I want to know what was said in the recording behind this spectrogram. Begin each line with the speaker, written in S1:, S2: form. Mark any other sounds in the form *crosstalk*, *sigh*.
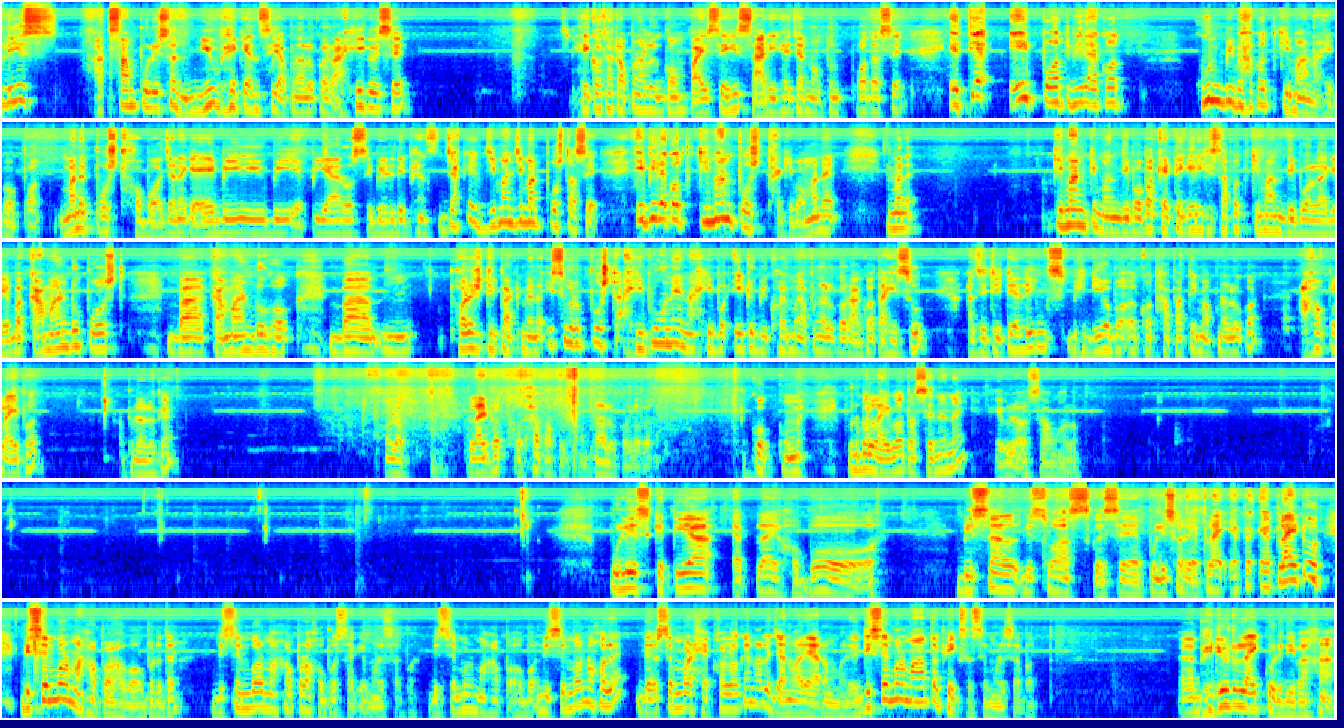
S1: Police Assam পুলিচৰ new vacancy আপোনালোকৰ আহি গৈছে। সেই কথাটো আপোনালোকে গম পাইছেহি চাৰি হেজাৰ নতুন পদ আছে। এতিয়া এই পদবিলাকত কোন বিভাগত কিমান আহিব পদ? মানে পোষ্ট হ'ব, যেনেকৈ A B U B A P R O' civil defence যাকে যিমান যিমান পোষ্ট আছে, এইবিলাকত কিমান পোষ্ট থাকিব? মানে মানে কিমান কিমান দিব বা কেটেগৰী হিচাপত কিমান দিব লাগে? বা কামাণ্ডো পোষ্ট বা কামাণ্ডো হওক, বা ফৰেষ্ট ডিপাৰ্টমেণ্টৰ এইচবৰ পোষ্ট আহিব নে নাহিব, এইটো বিষয়ে মই আপোনালোকৰ আগত আহিছোঁ। আজি ডিটেইলিংছ ভিডিঅ' কথা পাতিম আপোনালোকৰ। আহক লাইভত আপোনালোকে অলপ লাইভত কথা পাতোঁ আপোনালোকৰ লগত। কওক কমে কোনোবা লাইভত আছেনে নাই? এইবিলাক চাওঁ অলপ। পুলিচ কেতিয়া এপ্লাই হ'ব? বিশাল বিশ্বাস কৈছে পুলিচৰ এপ্লাই এপ্লাইটো ডিচেম্বৰ মাহৰ পৰা হ'ব ব্ৰদাৰ ডিচেম্বৰ মাহৰ পৰা হ'ব চাগে মোৰ হিচাপত ডিচেম্বৰ মাহৰ পৰা হ'ব। ডিচেম্বৰ নহ'লে, ডিচেম্বৰ শেষলৈকে নহ'লে জানুৱাৰী আৰম্ভণি। ডিচেম্বৰ মাহতো ফিক্স আছে মোৰ হিচাপত। ভিডিঅ'টো লাইক কৰি দিবা, হা।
